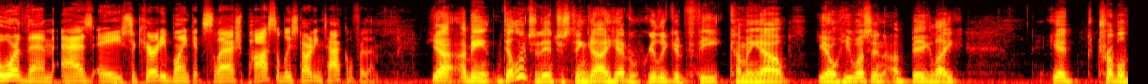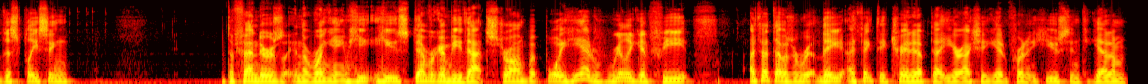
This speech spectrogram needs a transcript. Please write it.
for them as a security blanket slash possibly starting tackle for them? Yeah, I mean, Dillard's an interesting guy. He had really good feet coming out. You know, he wasn't a big like he had trouble displacing defenders in the run game. He he's never going to be that strong, but boy, he had really good feet. I thought that was a real. They I think they traded up that year actually get in front of Houston to get him.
